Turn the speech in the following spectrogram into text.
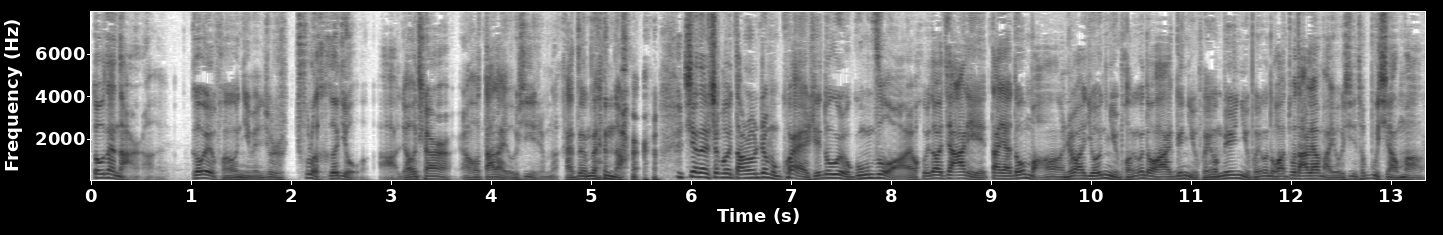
都在哪儿啊？各位朋友，你们就是除了喝酒啊、聊天然后打打游戏什么的，还能在哪儿？现在社会当中这么快，谁都有工作啊，回到家里大家都忙，是吧？有女朋友的话跟女朋友，没有女朋友的话多打两把游戏，它不香吗？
